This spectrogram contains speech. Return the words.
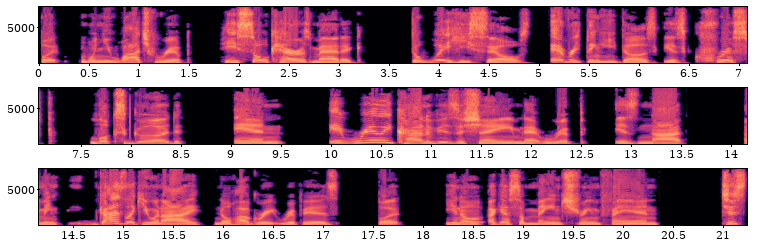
But when you watch Rip, he's so charismatic. The way he sells, everything he does is crisp, looks good. And it really kind of is a shame that Rip is not. I mean, guys like you and I know how great Rip is, but, you know, I guess a mainstream fan just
